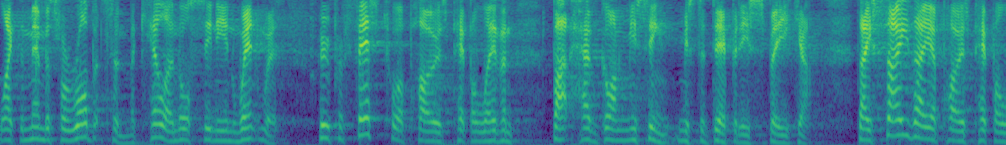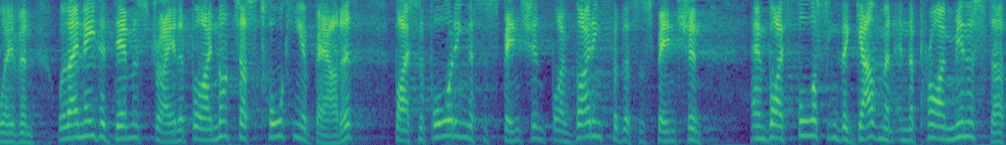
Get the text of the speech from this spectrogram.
like the members for Robertson, Mackellar, North Sydney and Wentworth, who profess to oppose PEP 11 but have gone missing, Mr Deputy Speaker. They say they oppose PEP 11. Well, they need to demonstrate it by not just talking about it, by supporting the suspension, by voting for the suspension, and by forcing the government and the Prime Minister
